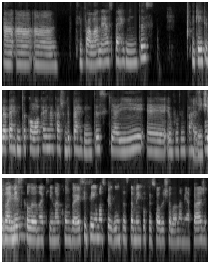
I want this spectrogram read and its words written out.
a, a, a se falar né, as perguntas. E quem tiver pergunta, coloca aí na caixa de perguntas, que aí é, eu vou tentar responder. A gente vai mesclando aqui na conversa e tem umas perguntas também que o pessoal deixou lá na minha página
